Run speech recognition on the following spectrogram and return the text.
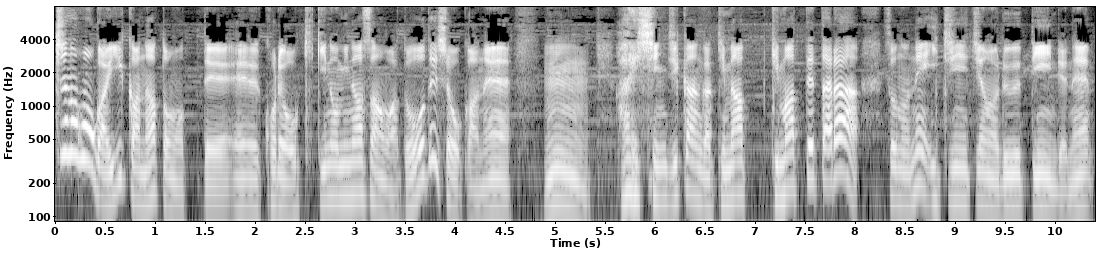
ちの方がいいかなと思って、えー、これお聞きの皆さんはどうでしょうかね。うん。配信時間が決ま、決まってたら、そのね、一日のルーティーンでね、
